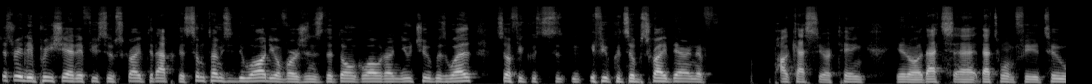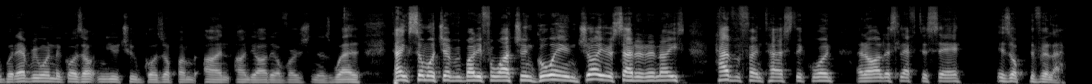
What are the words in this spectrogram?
Just really appreciate if you subscribe to that because sometimes you do audio versions that don't go out on YouTube as well. So if you could if you could subscribe there and if podcasts your thing, you know that's uh, that's one for you too. But everyone that goes out on YouTube goes up on, on on the audio version as well. Thanks so much everybody for watching. Go enjoy your Saturday night. Have a fantastic one, and all that's left to say is up the villa.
